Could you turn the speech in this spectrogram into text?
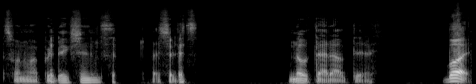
That's one of my predictions. Let's just note that out there. But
